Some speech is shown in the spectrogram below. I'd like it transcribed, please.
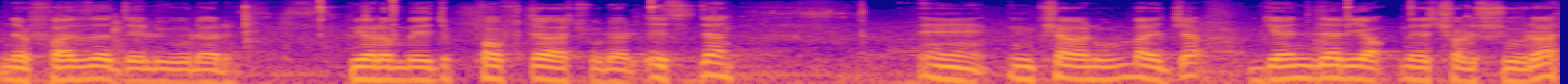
Ne fazla deliyorlar. Böyle pofta açıyorlar. Eskiden e, imkan olmayınca kendileri yapmaya çalışıyorlar.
